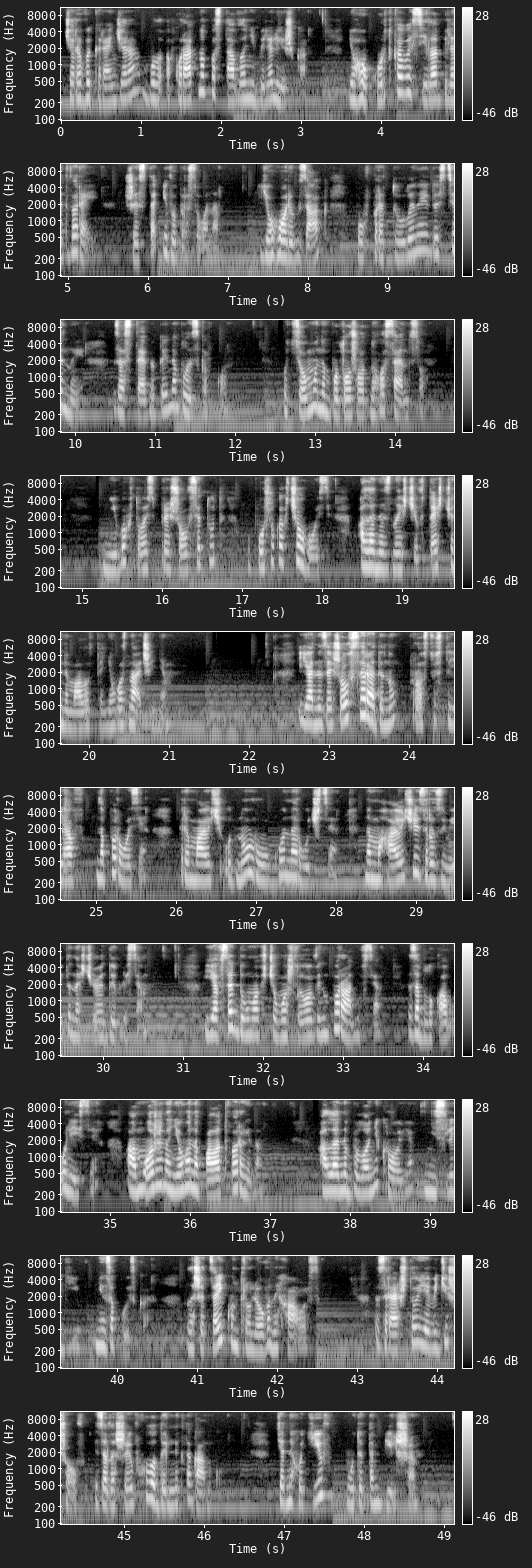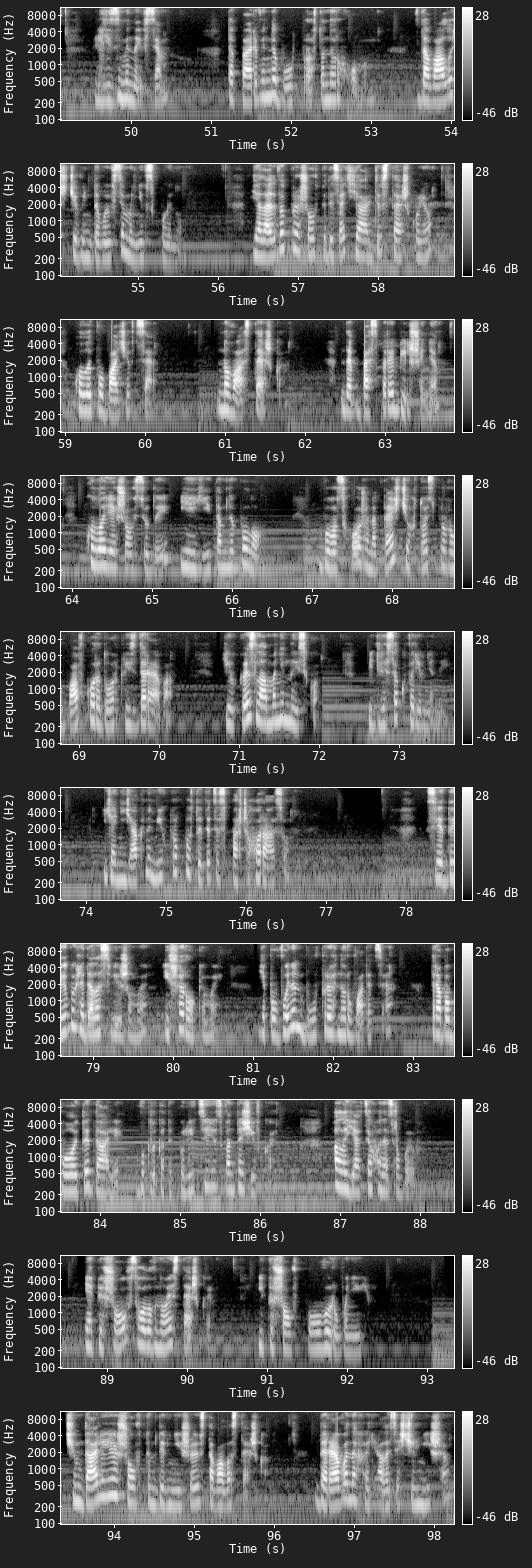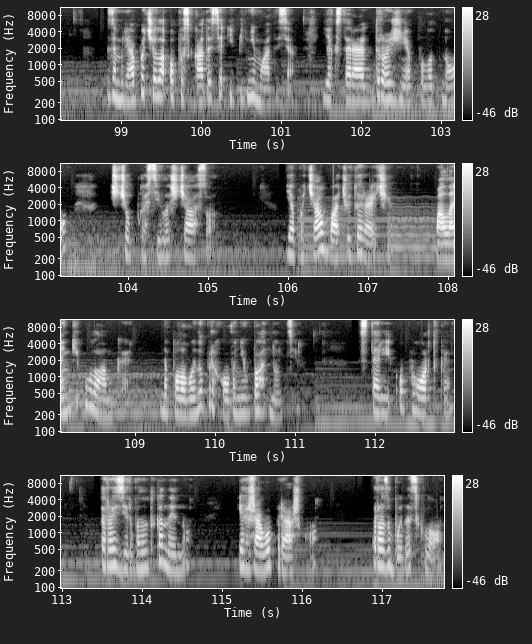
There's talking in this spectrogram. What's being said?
Черевики рейнджера були акуратно поставлені біля ліжка. Його куртка висіла біля дверей, чиста і випрасована. Його рюкзак був притулений до стіни, застегнутий на блискавку. У цьому не було жодного сенсу. Ніби хтось прийшовся тут у пошуках чогось, але не знищив те, що не мало для нього значення. Я не зайшов всередину, просто стояв на порозі, тримаючи одну руку на ручці, намагаючись зрозуміти, на що я дивлюся. Я все думав, що, можливо, він поранився, заблукав у лісі, а може, на нього напала тварина. Але не було ні крові, ні слідів, ні записки, лише цей контрольований хаос. Зрештою, я відійшов і залишив холодильник на ганку. Я не хотів бути там більше. Ліс змінився. Тепер він не був просто нерухомим. Здавалося, що він дивився мені в спину. Я ледве пройшов 50 ярдів стежкою, коли побачив це нова стежка, де без перебільшення Коли я йшов сюди, її там не було. Було схоже на те, що хтось прорубав коридор крізь дерева. Гілки зламані низько, підлісок вирівняний. Я ніяк не міг пропустити це з першого разу. Сліди виглядали свіжими і широкими. Я повинен був проігнорувати це. Треба було йти далі, викликати поліцію з вантажівки. Але я цього не зробив. Я пішов з головної стежки і пішов по вирубаній. Чим далі я йшов, тим дивнішою ставала стежка. Дерева нахилялися щільніше. Земля почала опускатися і підніматися, як старе дорожнє полотно, що просіло з часом. Я почав бачити речі, маленькі уламки, наполовину приховані в багнуці, старі обгортки, розірвану тканину і ржаву пряжку, розбите скло,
